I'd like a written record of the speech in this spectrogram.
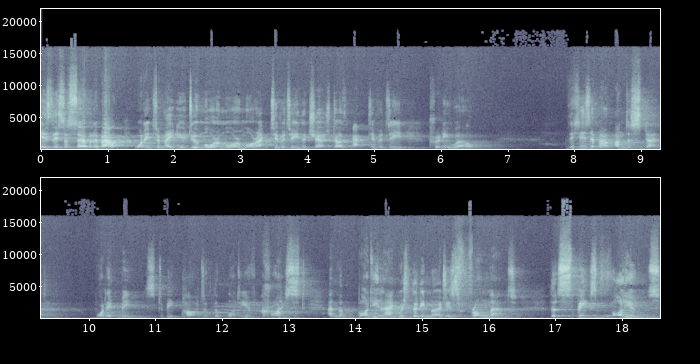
is this a sermon about wanting to make you do more and more and more activity. The church does activity pretty well. This is about understanding what it means to be part of the body of Christ and the body language that emerges from that that speaks volumes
